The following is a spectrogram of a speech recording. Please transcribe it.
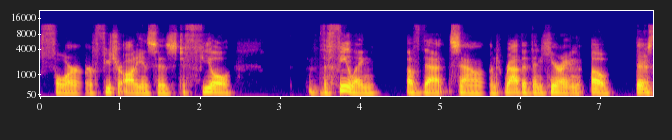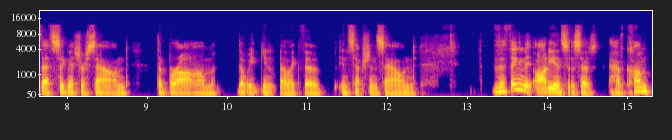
for future audiences to feel the feeling of that sound rather than hearing, oh, there's that signature sound, the Brahm that we, you know, like the Inception sound. The thing that audiences have, come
